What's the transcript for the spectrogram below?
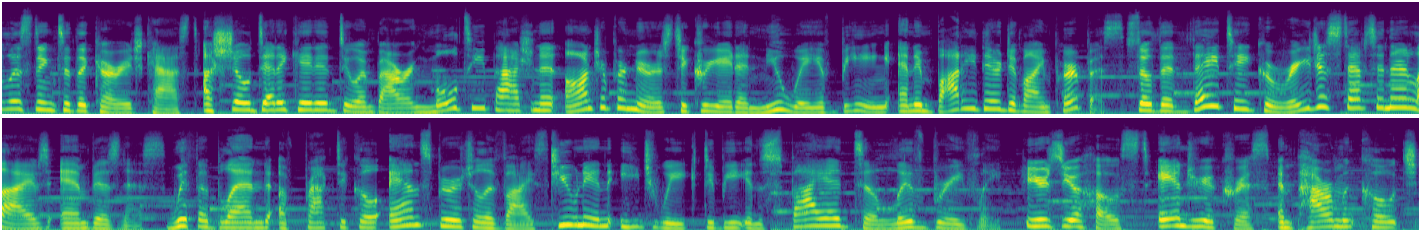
listening to The Courage Cast, a show dedicated to empowering multi passionate entrepreneurs to create a new way of being and embody their divine purpose so that they take courageous steps in their lives and business. With a blend of practical and spiritual advice, tune in each week to be inspired to live bravely. Here's your host, Andrea Crisp, empowerment coach,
